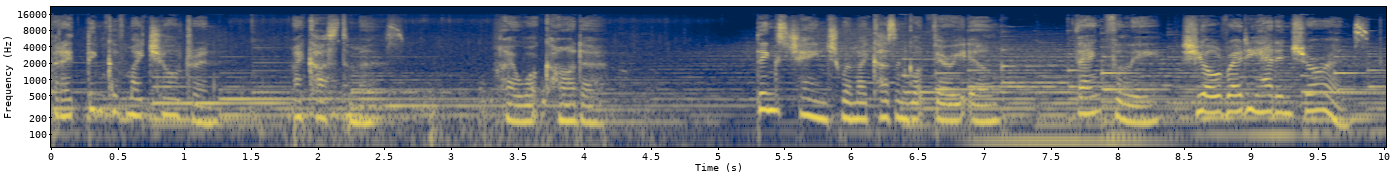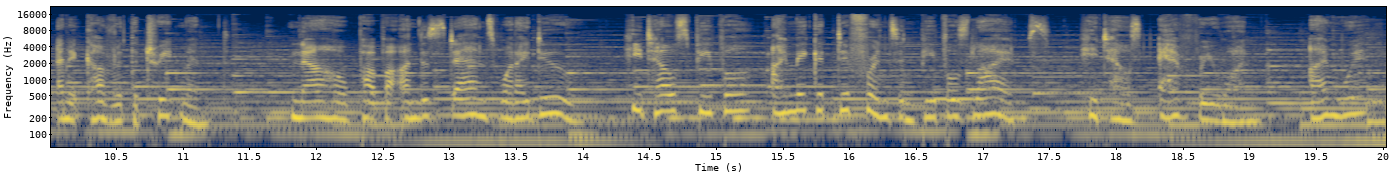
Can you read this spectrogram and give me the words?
but I think of my children, my customers. I work harder. Things changed when my cousin got very ill. Thankfully, she already had insurance and it covered the treatment. Now Papa understands what I do. He tells people I make a difference in people's lives. He tells everyone I'm with.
